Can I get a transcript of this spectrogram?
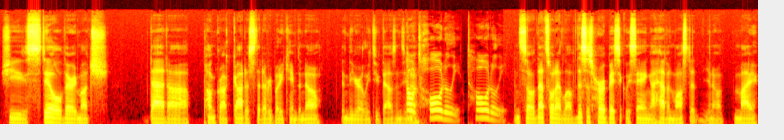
she's still very much that uh punk rock goddess that everybody came to know in the early 2000s, you oh, know. totally, totally. and so that's what I love. This is her basically saying I haven't lost it, you know. My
